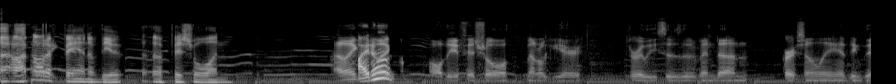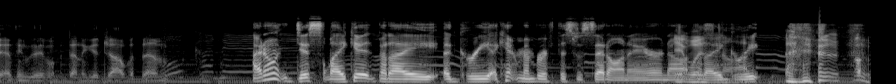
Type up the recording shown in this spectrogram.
I, I'm not like a fan of the official one. I like I I don't- like all the official Metal Gear releases that have been done. Personally, I think that I think they've done a good job with them. I don't dislike it, but I agree. I can't remember if this was said on air or not, It was but I not. agree. The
